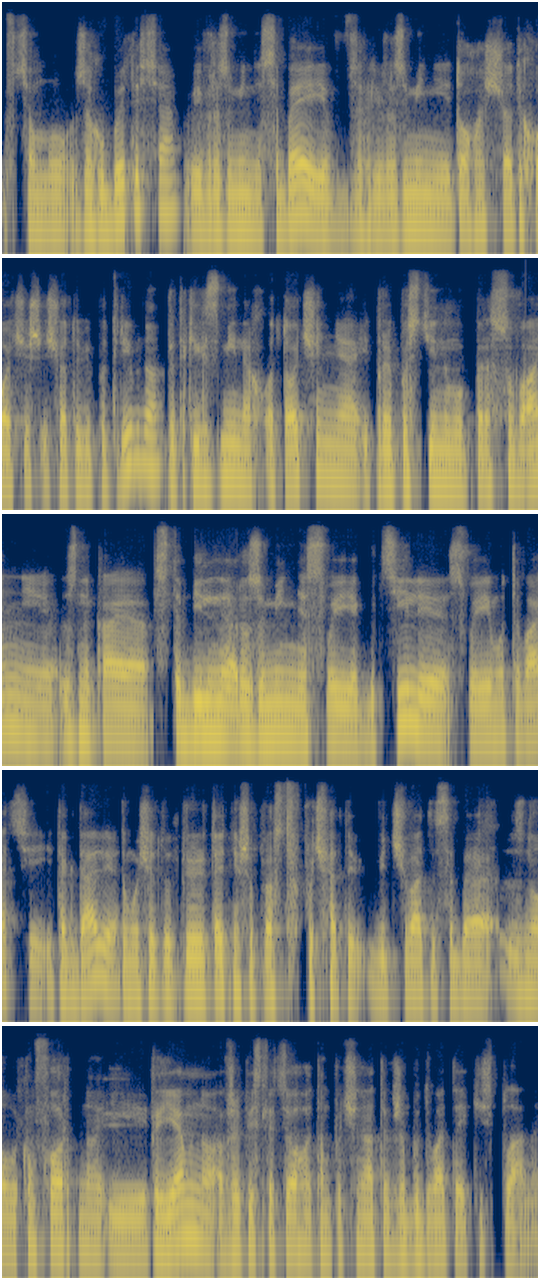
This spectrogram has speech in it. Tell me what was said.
в цьому загубитися і в розумінні себе, і взагалі в розумінні того, що ти хочеш і що тобі потрібно. При таких змінах оточення і при постійному пересуванні зникає стабільне розуміння своєї якби цілі, своєї мотивації і так далі, тому що тут пріоритетніше просто почати відчувати себе знову комфортно комфортно і приємно, а вже після цього там починати вже будувати якісь плани.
